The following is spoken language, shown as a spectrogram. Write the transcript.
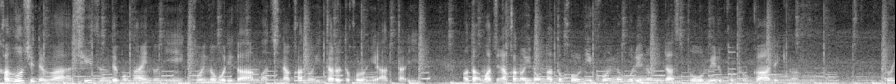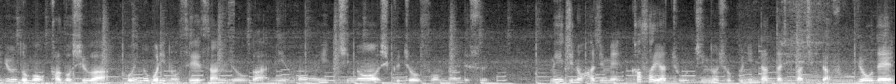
加須市ではシーズンでもないのに鯉のぼりが街中の至る所にあったりまた街中のいろんなところに鯉のぼりのイラストを見ることができます。というのも加須市は鯉のぼりの生産量が日本一の市区町村なんです。明治の初め傘や提灯の職人だった人たちが副業で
